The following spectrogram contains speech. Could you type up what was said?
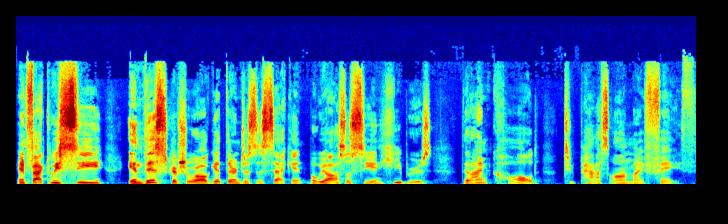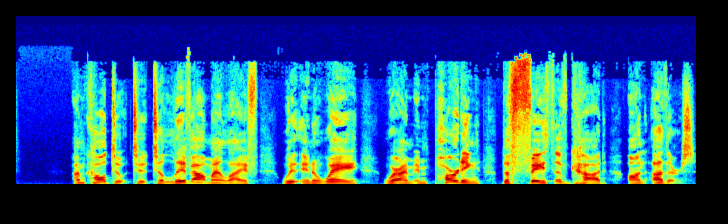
In fact, we see in this scripture, where I'll get there in just a second, but we also see in Hebrews that I'm called to pass on my faith. I'm called to, to, to live out my life with, in a way where I'm imparting the faith of God on others.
